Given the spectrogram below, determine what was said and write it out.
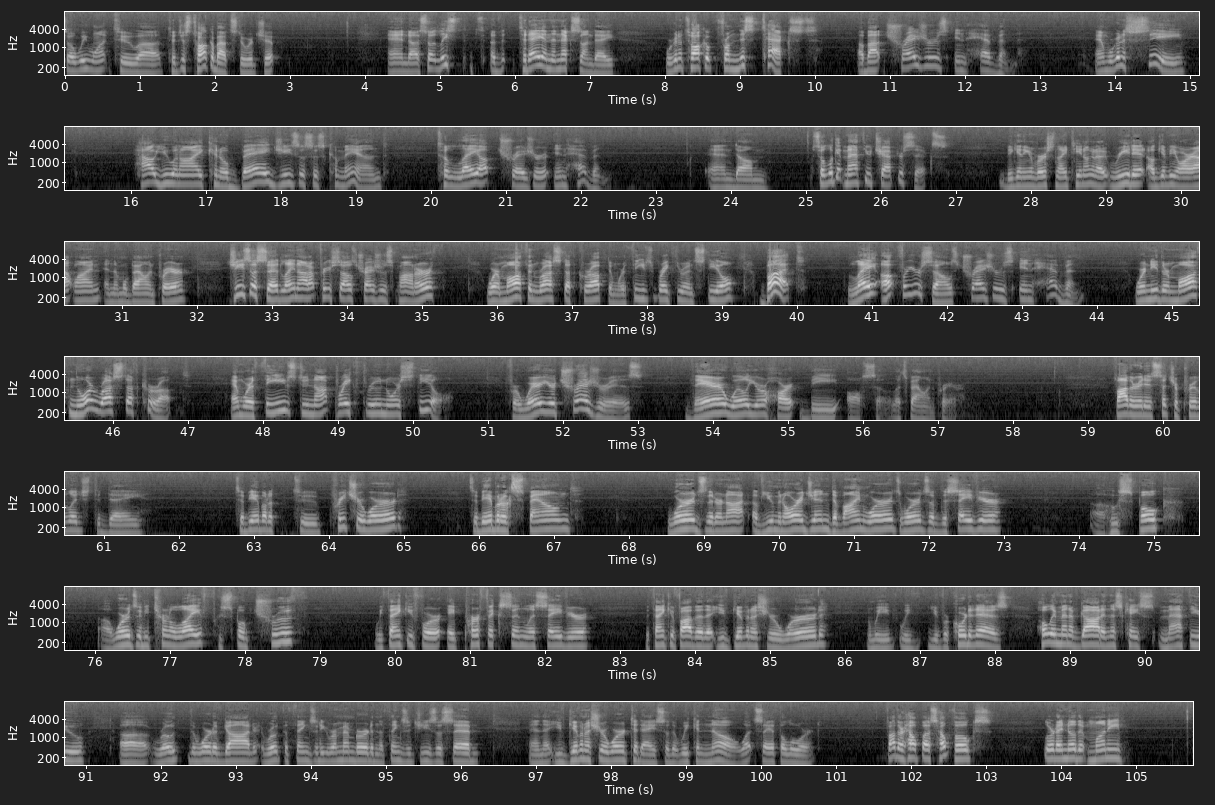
so we want to uh, to just talk about stewardship. And uh, so, at least uh, today and the next Sunday, we're going to talk from this text about treasures in heaven. And we're going to see how you and I can obey Jesus' command to lay up treasure in heaven. And um, so look at Matthew chapter 6 beginning in verse 19. I'm going to read it. I'll give you our outline, and then we'll bow in prayer. Jesus said, Lay not up for yourselves treasures upon earth, where moth and rust doth corrupt, and where thieves break through and steal. But lay up for yourselves treasures in heaven, where neither moth nor rust doth corrupt, and where thieves do not break through nor steal. For where your treasure is, there will your heart be also. Let's bow in prayer. Father, it is such a privilege today to be able to, to preach your word, to be able to expound words that are not of human origin, divine words, words of the Savior uh, who spoke uh, words of eternal life, who spoke truth. We thank you for a perfect, sinless Savior. We thank you, Father, that you've given us your word, and we, we've, you've recorded it as holy men of God, in this case, Matthew, uh, wrote the Word of God, wrote the things that he remembered and the things that Jesus said, and that you've given us your Word today so that we can know what saith the Lord. Father, help us, help folks. Lord, I know that money,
